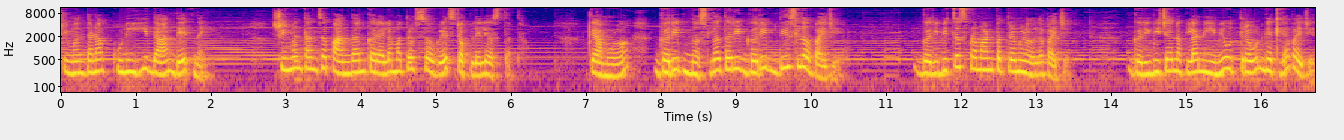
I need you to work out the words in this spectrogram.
श्रीमंतांना कुणीही दान देत नाही. श्रीमंतांचं पानदान करायला मात्र सगळेच टपलेले असतात. त्यामुळं गरीब नसलं तरी गरीब दिसलं पाहिजे. गरिबीचंच प्रमाणपत्र मिळवलं पाहिजे. गरिबीच्या नकला नेहमी उतरवून घेतल्या पाहिजेत.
